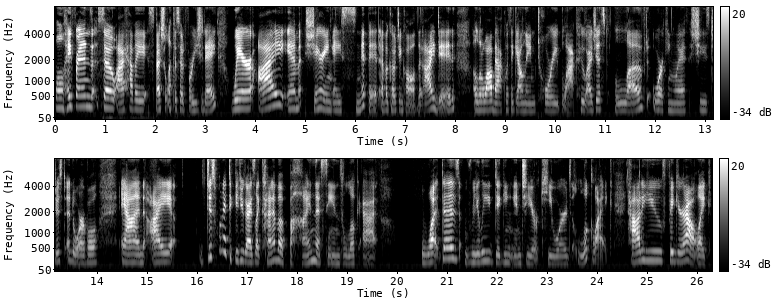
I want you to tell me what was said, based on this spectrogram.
Well, hey, friends. So, I have a special episode for you today where I am sharing a snippet of a coaching call that I did a little while back with a gal named Tori Black, who I just loved working with. She's just adorable. And I just wanted to give you guys like kind of a behind the scenes look at what does really digging into your keywords look like? How do you figure out like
